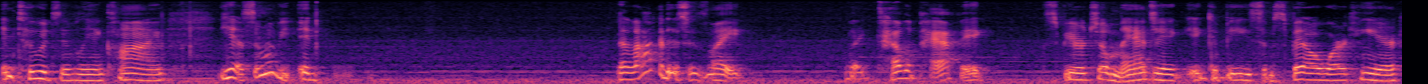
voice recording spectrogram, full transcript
intuitively inclined. Yeah, some of you, it, a lot of this is like, like telepathic, spiritual magic. It could be some spell work here,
